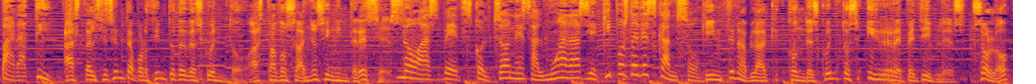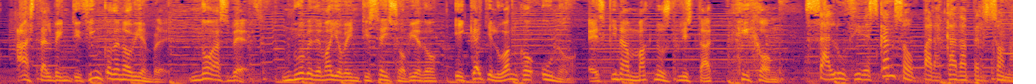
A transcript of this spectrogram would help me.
para ti. Hasta el 60% de descuento, hasta dos años sin intereses. Noas Beds, colchones, almohadas y equipos de descanso. Quincena Black con descuentos irrepetibles, solo hasta el 25 de noviembre. Noas Beds, 9 de mayo 26 Oviedo y calle Luanco 1, esquina Magnus Blistac, Gijón. Salud y descanso para cada persona.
